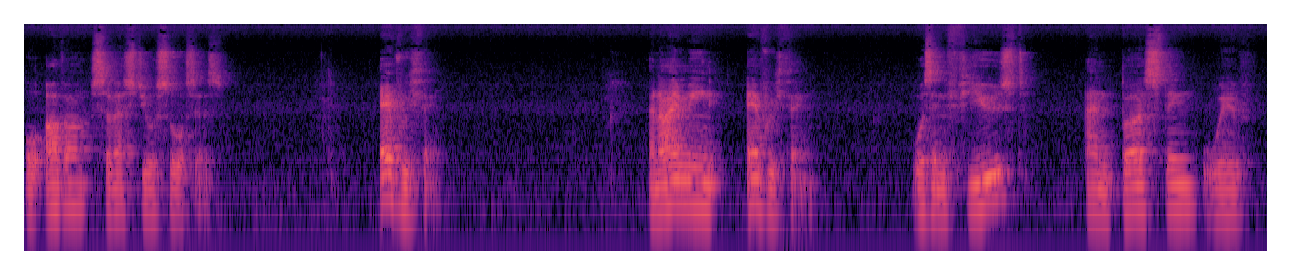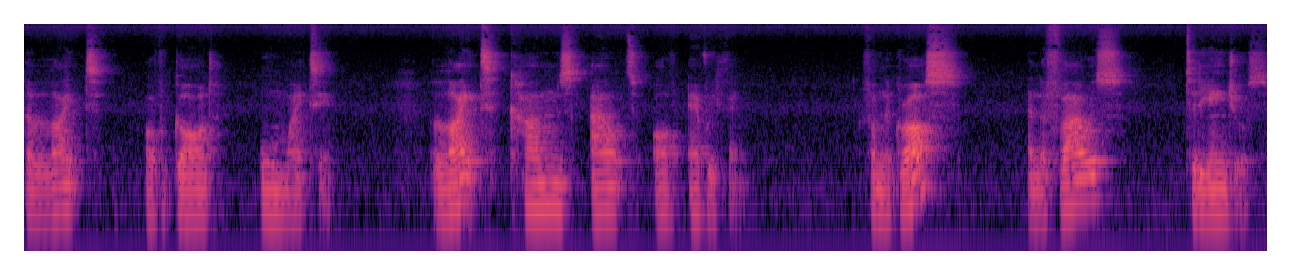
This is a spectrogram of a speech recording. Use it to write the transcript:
or other celestial sources. Everything, and I mean everything, was infused and bursting with the light of God Almighty. Light comes out of everything, from the grass and the flowers to the angels.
